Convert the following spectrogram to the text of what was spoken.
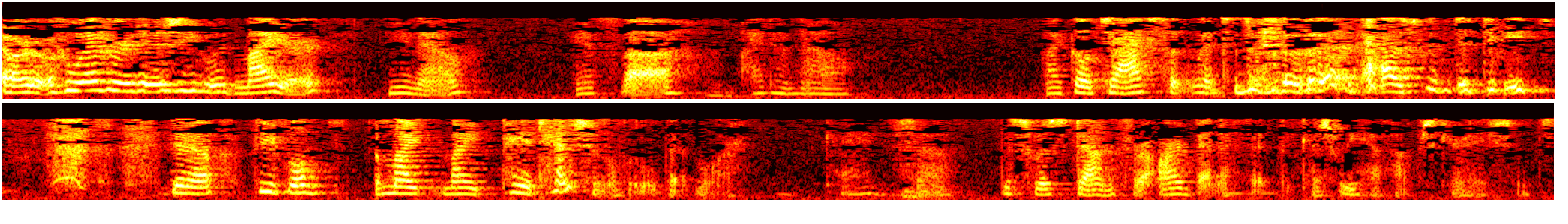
or whoever it is you admire, you know, if, uh, I don't know, Michael Jackson went to the Buddha and asked him to teach, you know, people might might pay attention a little bit more. Okay, so this was done for our benefit because we have obscurations.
